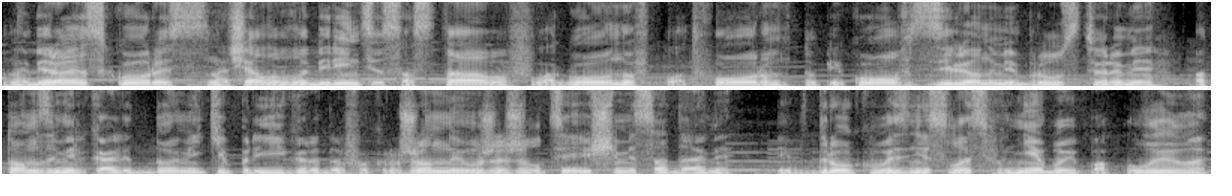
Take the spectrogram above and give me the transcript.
набирая скорость сначала в лабиринте составов, вагонов, платформ, тупиков с зелеными брустверами, потом замелькали домики пригородов, окруженные уже желтеющими садами, и вдруг вознеслось в небо и поплыло,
